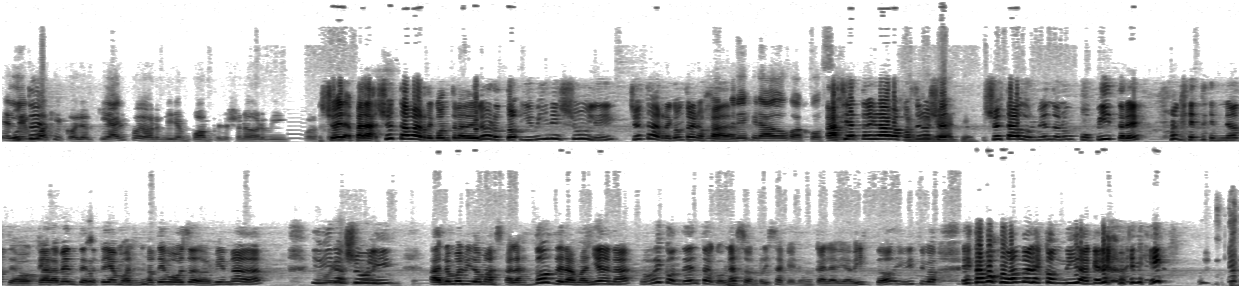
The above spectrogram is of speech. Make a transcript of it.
El Usted- lenguaje coloquial fue dormir en Puan, pero yo no dormí. Yo era, para, yo estaba recontra del orto y vine Julie, yo estaba recontra Hacía enojada. 3 grados bajo Hacía cero. 3 grados bajo cero, yo, yo estaba durmiendo en un pupitre, porque te- no, te- No. claramente no teníamos, no teníamos bolsa de dormir nada. Y vino Julie, Gise. ah, no me olvido más, a las 2 de la mañana, re contenta, con una sonrisa que nunca le había visto, y viste, estamos jugando a la escondida, ¿querés venir?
